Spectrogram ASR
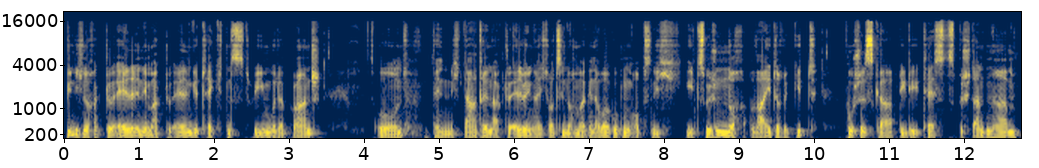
bin ich noch aktuell in dem aktuellen getagten Stream oder Branch. Und wenn ich da drin aktuell bin, kann ich trotzdem noch mal genauer gucken, ob es nicht inzwischen noch weitere Git-Pushes gab, die die Tests bestanden haben.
